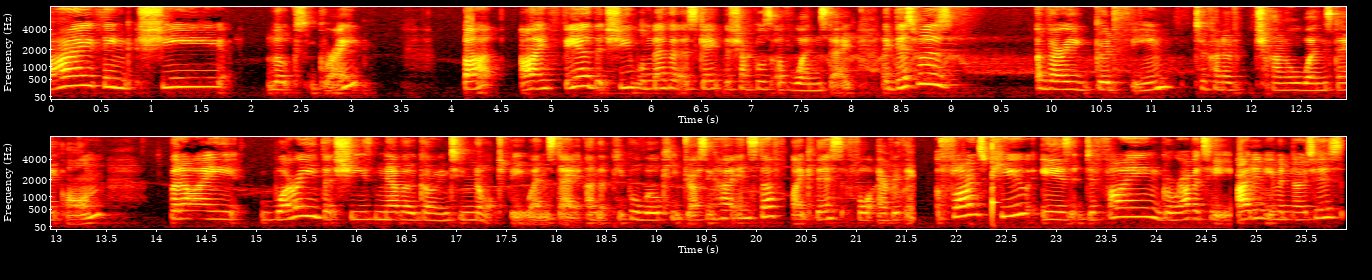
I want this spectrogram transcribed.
I think she looks great, but I fear that she will never escape the shackles of Wednesday. Like this was a very good theme to kind of channel Wednesday on, but I worry that she's never going to not be Wednesday and that people will keep dressing her in stuff like this for everything. Florence Pugh is defying gravity. I didn't even notice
